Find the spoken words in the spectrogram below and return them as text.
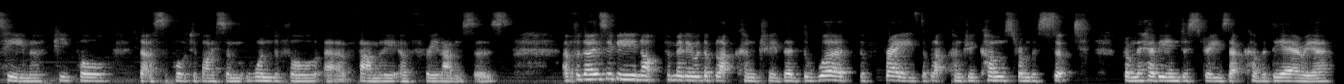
team of people that are supported by some wonderful uh, family of freelancers. And for those of you not familiar with the Black Country, the, the word, the phrase, the Black Country comes from the soot from the heavy industries that covered the area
